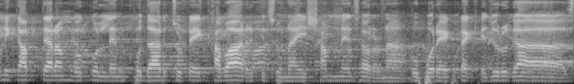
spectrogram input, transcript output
উনি কাঁপতে আরম্ভ করলেন, ক্ষুধার চোটে খাবার কিছু নাই, সামনে ঝরনা উপরে একটা খেজুর গাছ।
